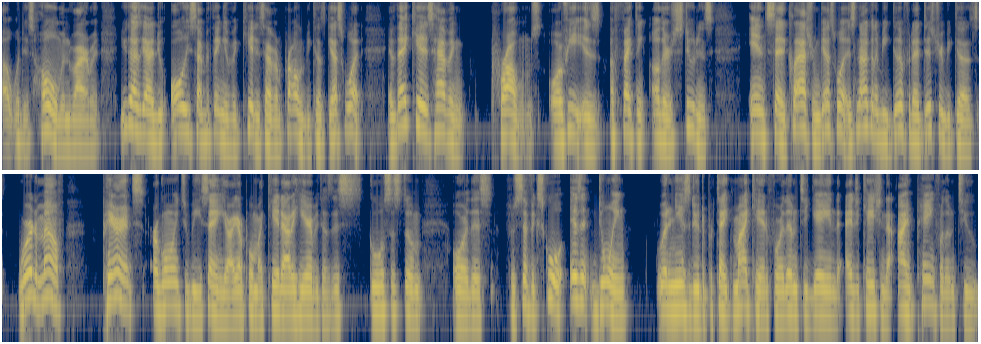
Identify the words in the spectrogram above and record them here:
up with his home environment. You guys got to do all these type of things if a kid is having problems because guess what? If that kid is having problems or if he is affecting other students in said classroom, guess what? It's not going to be good for that district because word of mouth, parents are going to be saying, yo, I got to pull my kid out of here because this school system or this specific school isn't doing what it needs to do to protect my kid for them to gain the education that I'm paying for them to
